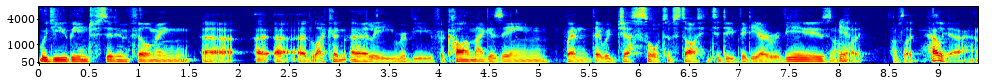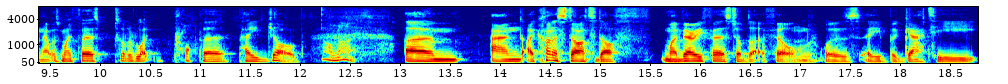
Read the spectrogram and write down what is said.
would you be interested in filming uh, a, a, like an early review for Car Magazine when they were just sort of starting to do video reviews? And I was like, I was like, hell yeah! And that was my first sort of like proper paid job. Oh, nice. Um, and I kind of started off. My very first job that I filmed was a Bugatti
